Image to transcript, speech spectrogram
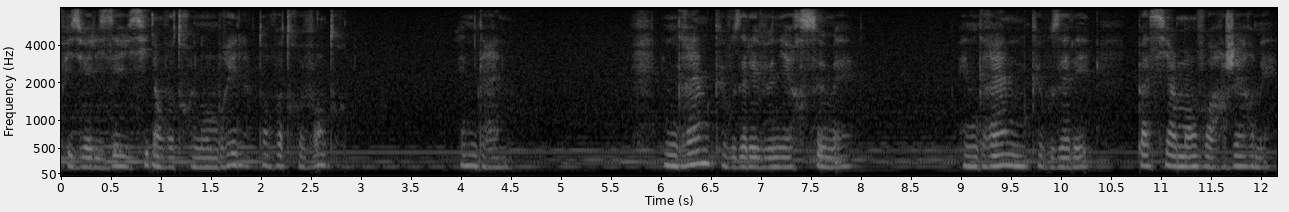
Visualisez ici dans votre nombril, dans votre ventre, une graine. Une graine que vous allez venir semer une graine que vous allez patiemment voir germer.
